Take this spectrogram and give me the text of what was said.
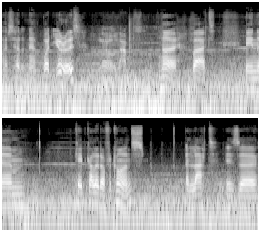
I just had a nap. What euros? No, laps. No, but in um, Cape Coloured Afrikaans, a lat is a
